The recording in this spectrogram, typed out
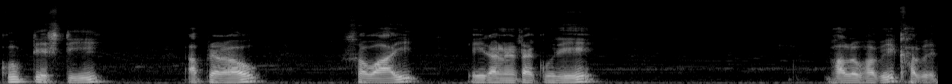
খুব টেস্টি। আপনারাও সবাই এই রান্নাটা করে ভালোভাবে খাবেন।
